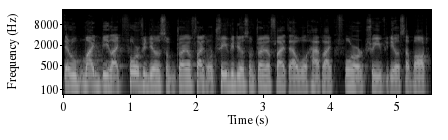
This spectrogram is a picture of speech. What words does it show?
there might be like four videos of Dragonflight or three videos of Dragonflight. I will have like four or three videos about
